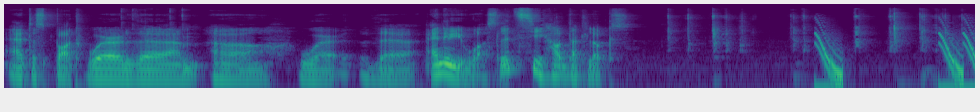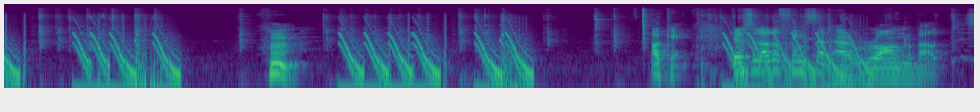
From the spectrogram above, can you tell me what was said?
at the spot where the uh, where the enemy was. Let's see how that looks. Hmm. Okay, there's a lot of things that are wrong about this.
